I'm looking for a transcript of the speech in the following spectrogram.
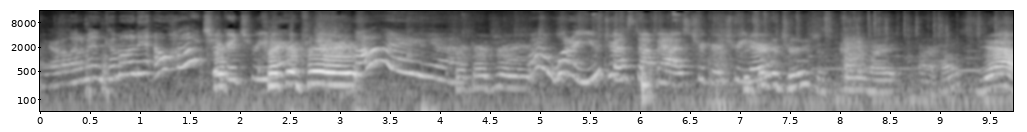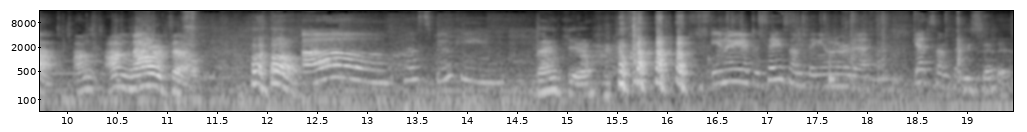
we gotta let them in. Come on in. Oh, hi, trick or treater. Trick or treat! Hi. Trick or treat! Wow, what are you dressed up as, trick or Did trick or treater? treaters just come in my our house? Yeah, I'm I'm Naruto. Whoa! Oh, oh how spooky. Thank you. You know you have to say something in order to get something. he said it.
